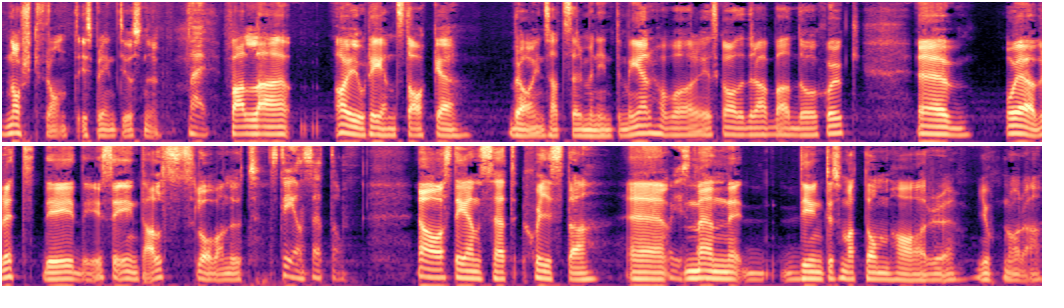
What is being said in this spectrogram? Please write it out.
norsk front i sprint just nu. Nej. Falla har ju gjort enstaka bra insatser men inte mer, har varit skadedrabbad och sjuk. Eh, och i övrigt, det, det ser inte alls lovande ut. Stensätt då. Ja, Stensätt, Skista. Eh. Men det är ju inte som att de har gjort några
